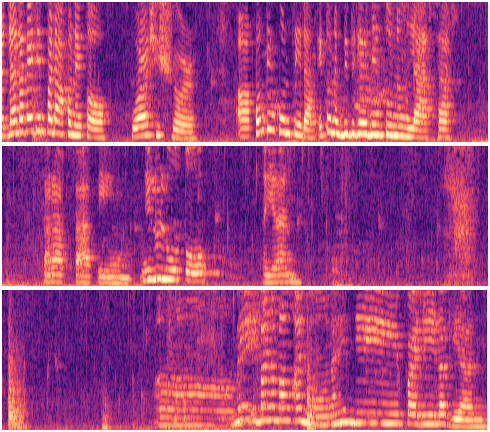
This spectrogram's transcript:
Naglalagay din pala ako nito. Worcestershire. Ah, konting-konti lang. Ito nagbibigay din to ng lasa. Sarap sa ating niluluto. Ayan. Ah, may iba namang ano na hindi pwede lagyan.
